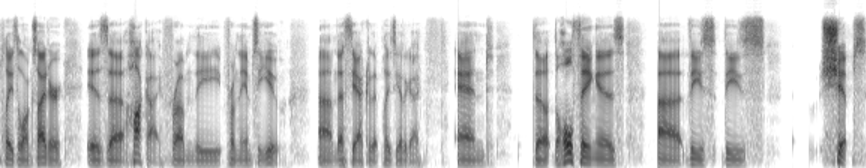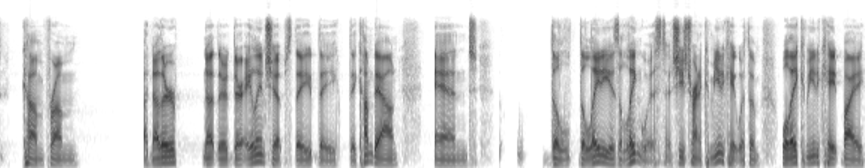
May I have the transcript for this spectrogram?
plays alongside her is uh, Hawkeye from the from the MCU. Um, that's the actor that plays the other guy, and the the whole thing is uh, these these ships come from another no, they're they're alien ships. They they they come down, and the the lady is a linguist, and she's trying to communicate with them. Well, they communicate by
